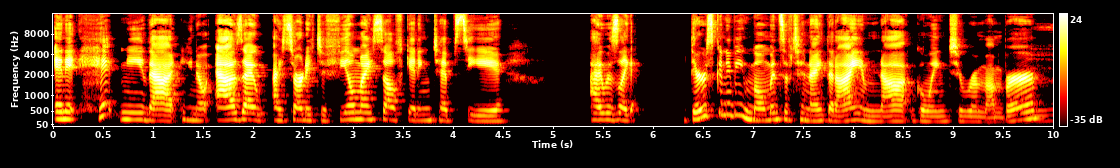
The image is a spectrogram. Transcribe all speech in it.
And it hit me that, you know, as I, I started to feel myself getting tipsy, I was like, there's going to be moments of tonight that I am not going to remember. Mm-hmm.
